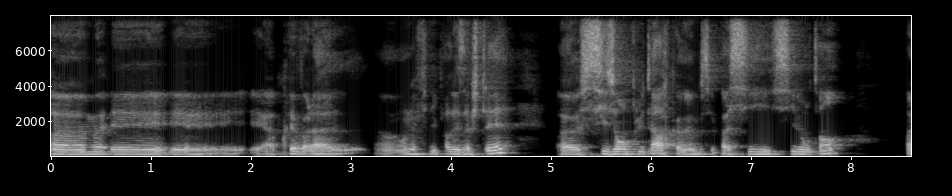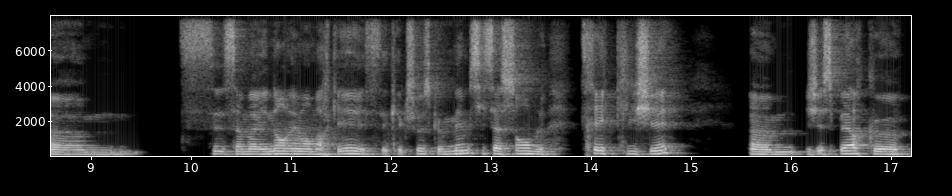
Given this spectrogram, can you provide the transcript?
Euh, et, et, et, après, voilà, on a fini par les acheter. Euh, six ans plus tard, quand même, c'est pas si, si longtemps. Euh, ça m'a énormément marqué. C'est quelque chose que même si ça semble très cliché, j'espère que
